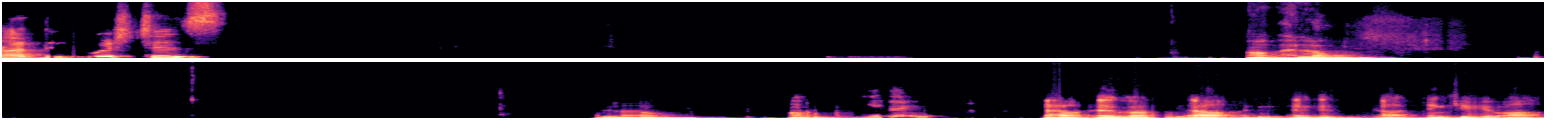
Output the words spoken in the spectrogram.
are there questions? Oh, hello. Hello. Oh. Yeah. Uh, uh, uh, uh, thank you. Uh,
